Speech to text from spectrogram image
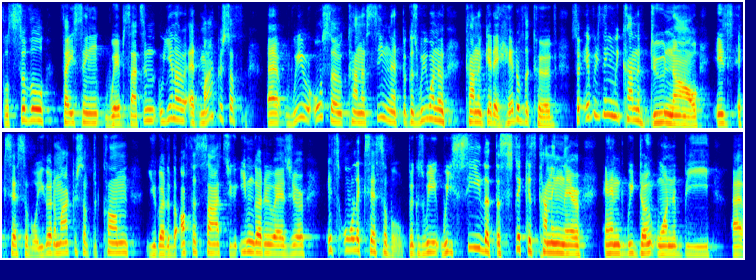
for civil facing websites. And, you know, at Microsoft, uh, we're also kind of seeing that because we want to kind of get ahead of the curve. So everything we kind of do now is accessible. You go to Microsoft.com, you go to the Office sites, you even go to Azure. It's all accessible because we we see that the stick is coming there, and we don't want to be uh,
